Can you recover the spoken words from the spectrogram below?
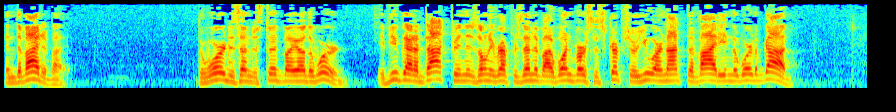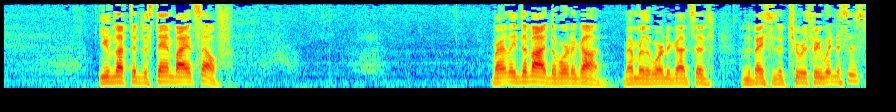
and divide it by it. The word is understood by other word. If you've got a doctrine that is only represented by one verse of scripture, you are not dividing the word of God. You've left it to stand by itself. Rightly divide the word of God. Remember the word of God says on the basis of two or three witnesses,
